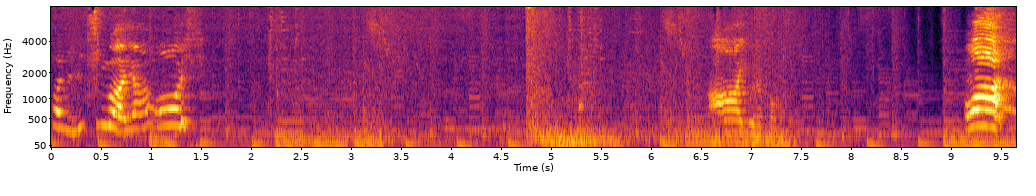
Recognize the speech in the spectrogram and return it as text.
아니 미친 거 아니야? 어씨. 아, 이거 잠깐만. 와.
